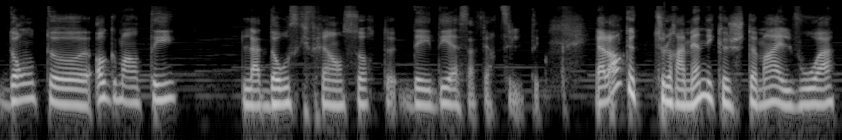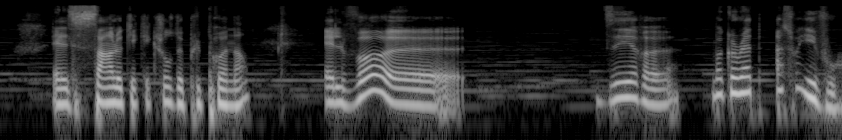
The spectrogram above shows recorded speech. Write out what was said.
dont tu as augmenté la dose qui ferait en sorte d'aider à sa fertilité. Et alors que tu le ramènes et que justement, elle voit, elle sent qu'il y a quelque chose de plus prenant, elle va euh, dire euh, Margaret, asseyez-vous.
